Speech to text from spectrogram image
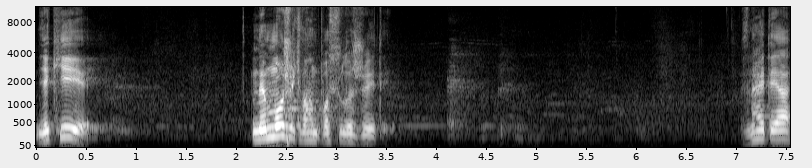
які не можуть вам послужити. Знаєте, я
